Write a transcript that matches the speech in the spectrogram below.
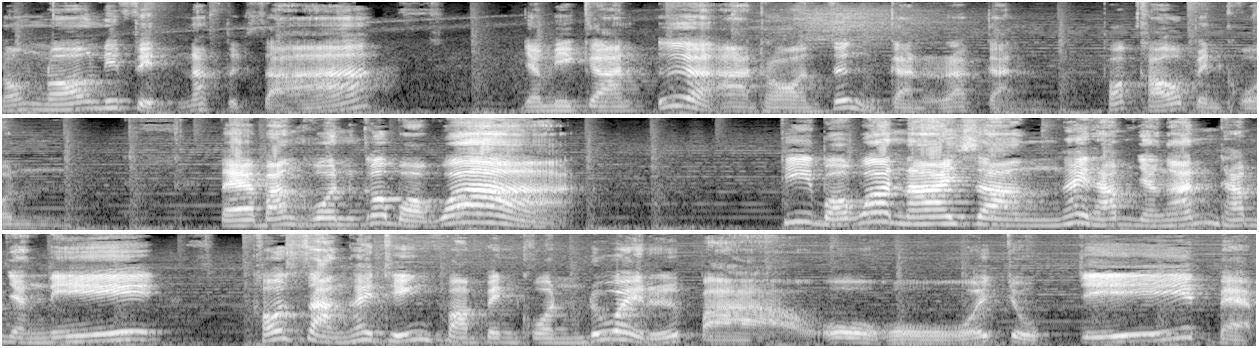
น้องๆนิสิตนักศึกษา ยังมีการเอื้ออาทรซึ่งกันและกัน เพราะเขาเป็นคน แต่บางคนก็บอกว่า ที่บอกว่านายสั่งให้ทำอย่างนั้นทำอย่างนี้ เขาสั่งให้ทิ้งความเป็นคนด้วยหรือเปล่า โอ้โห จุกจี๊ดแบบ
